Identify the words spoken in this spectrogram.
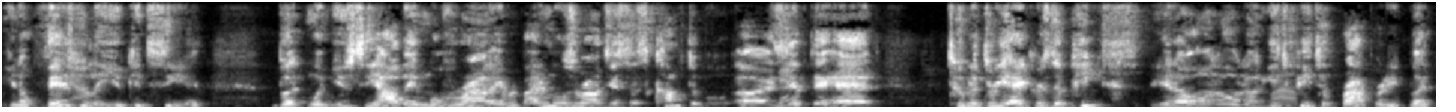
You know, visually you can see it, but when you see how they move around, everybody moves around just as comfortable, uh, as if they had two to three acres apiece, you know, on, on- on each piece of property. But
